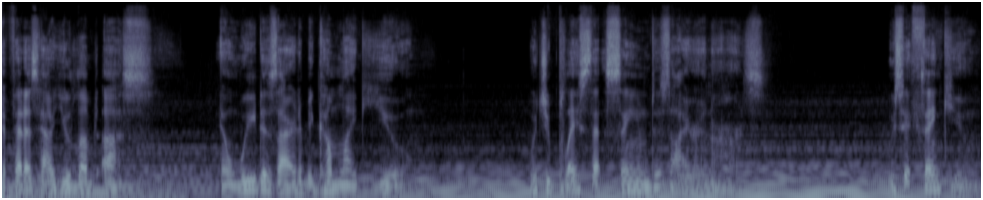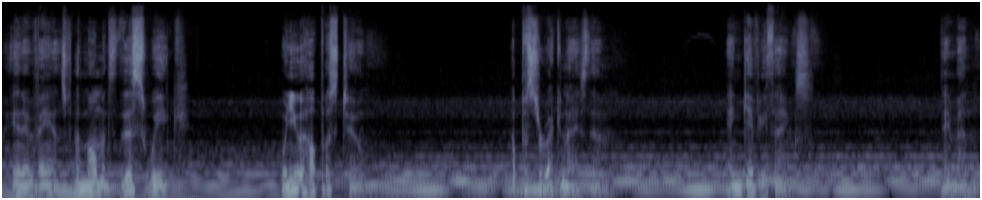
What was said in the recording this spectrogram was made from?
If that is how you loved us, and we desire to become like you, would you place that same desire in our hearts? We say thank you in advance for the moments this week when you help us to. Help us to recognize them and give you thanks. Amen.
